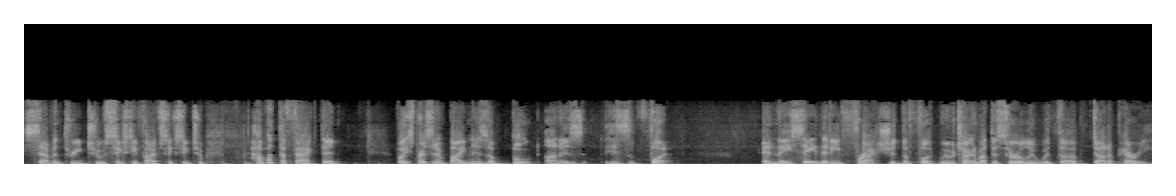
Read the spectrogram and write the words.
732 6562. How about the fact that Vice President Biden has a boot on his, his foot? And they say that he fractured the foot. We were talking about this earlier with uh, Donna Perry.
